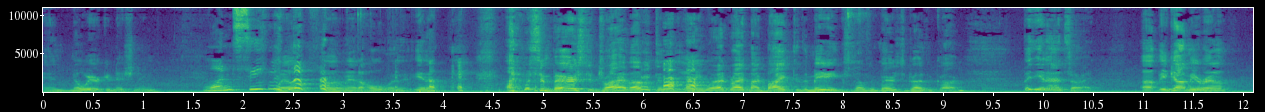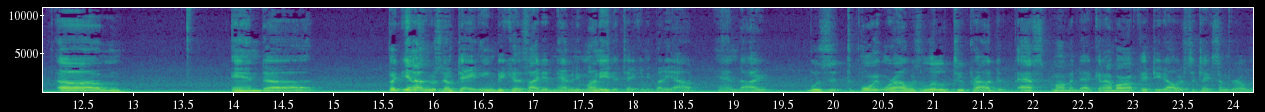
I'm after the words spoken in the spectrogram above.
and no air conditioning. One seat. Well, other than had a hole in it, you know. I was embarrassed to drive up to anywhere. I'd ride my bike to the meeting because I was embarrassed to drive the car. But you know, it's all right. Uh, it got me around, um, and uh, but you know, there was no dating because I didn't have any money to take anybody out, and I was at the point where I was a little too proud to ask mom and dad, "Can I borrow fifty dollars to take some girl, to,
